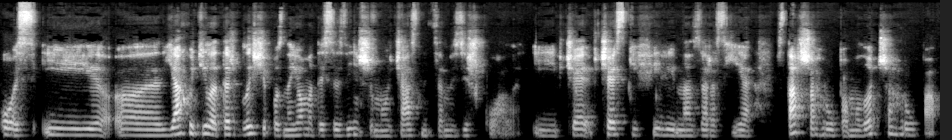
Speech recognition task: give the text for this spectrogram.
Ось, і е, я хотіла теж ближче познайомитися з іншими учасницями зі школи. І в, че, в чеській філії в нас зараз є старша група, молодша група.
